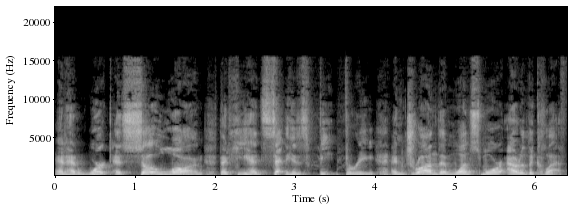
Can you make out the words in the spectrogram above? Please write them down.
and had worked as so long that he had set his feet free and drawn them once more out of the cleft.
